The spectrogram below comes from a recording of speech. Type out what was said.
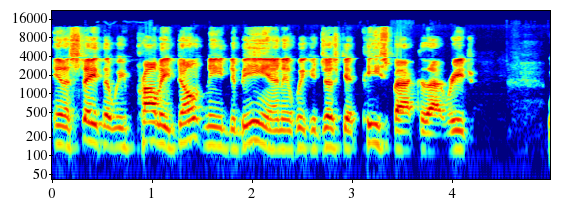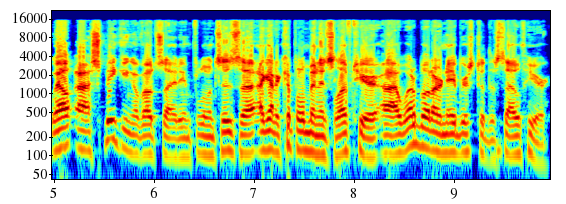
in a state that we probably don't need to be in if we could just get peace back to that region. Well, uh, speaking of outside influences, uh, I got a couple of minutes left here. Uh, what about our neighbors to the south here?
